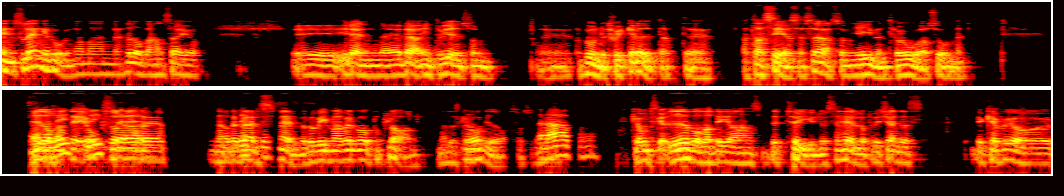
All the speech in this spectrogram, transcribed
än så länge då när man hör vad han säger eh, i den eh, där intervjun som eh, förbundet skickade ut att, eh, att han ser sig så som given tvåa och så. Men gör han det också när det, när det väl smäller då vill man väl vara på plan när det ska mm. avgöras. Och så ja. Kanske inte ska övervärdera hans betydelse heller för det kändes det kanske jag,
